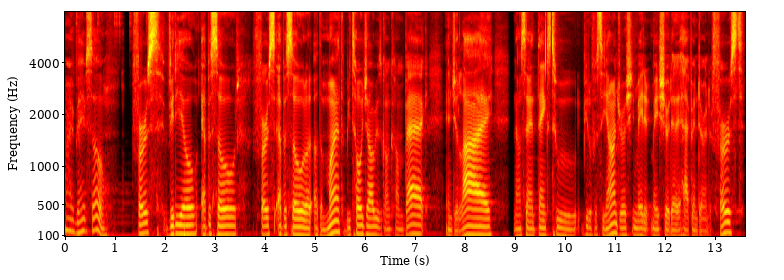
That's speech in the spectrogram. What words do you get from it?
All right, babe. So, first video episode, first episode of the month. We told y'all we was gonna come back in July. You know what I'm saying? Thanks to beautiful Ciandra, she made it made sure that it happened during the first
